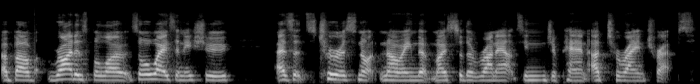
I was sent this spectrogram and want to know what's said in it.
above, riders below, it's always an issue as it's tourists not knowing that most of the runouts in Japan are terrain traps.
